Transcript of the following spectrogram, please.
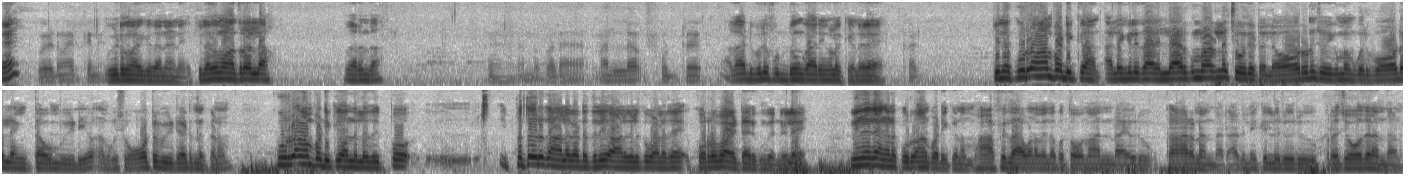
ഏ? വീട് മാറിക്ക് വീട് മാർക്ക് തന്നെയാണ്. പിന്നെ അത് മാത്രമല്ല വേറെന്താ? ഇവിടെ നല്ല ഫുഡ് അത് അടിപൊളി ഫുഡും കാര്യങ്ങളൊക്കെയാണ് അല്ലേ? പിന്നെ ഖുർആൻ പഠിക്കാൻ അല്ലെങ്കിൽ ഇത് എല്ലാവർക്കും പാടുള്ള ചോദ്യം എല്ലാവരോടും ചോദിക്കുമ്പോൾ നമുക്ക് ഒരുപാട് ലെങ്ത് ആവും വീഡിയോ നമുക്ക് ഷോർട്ട് വീഡിയോ ആയിട്ട് നിൽക്കണം. ഖുർആൻ പഠിക്കുക എന്നുള്ളത് ഇപ്പോൾ ഇപ്പോഴത്തെ ഒരു കാലഘട്ടത്തിൽ ആളുകൾക്ക് വളരെ കുറവായിട്ടായിരിക്കും വരുന്നത് അല്ലേ? നിങ്ങൾക്ക് അങ്ങനെ ഖുർആൻ പഠിക്കണം ഹാഫിൽ ആവണം എന്നൊക്കെ തോന്നാനുണ്ടായ ഒരു കാരണം എന്താണ്? അതിലേക്കുള്ളൊരു ഒരു പ്രചോദനം എന്താണ്?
